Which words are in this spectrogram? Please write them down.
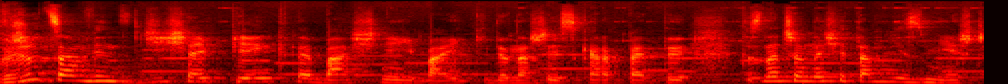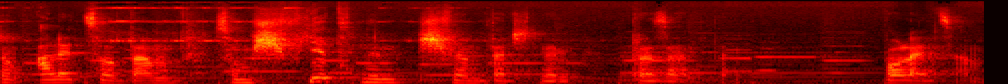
Wrzucam więc dzisiaj piękne baśnie i bajki do naszej skarpety. To znaczy one się tam nie zmieszczą, ale co tam, są świetnym świątecznym prezentem. Polecam.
